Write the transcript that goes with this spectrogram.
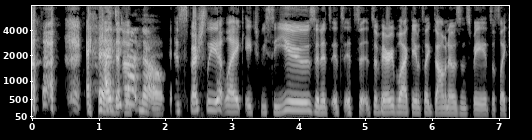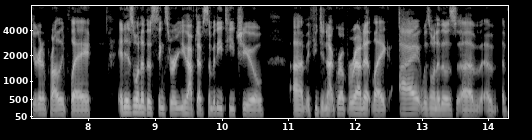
and, I did um, not know, especially at like HBCUs, and it's it's it's it's a very Black game. It's like dominoes and spades. It's like you're going to probably play. It is one of those things where you have to have somebody teach you. Um, if you did not grow up around it, like I was one of those um, of, of,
